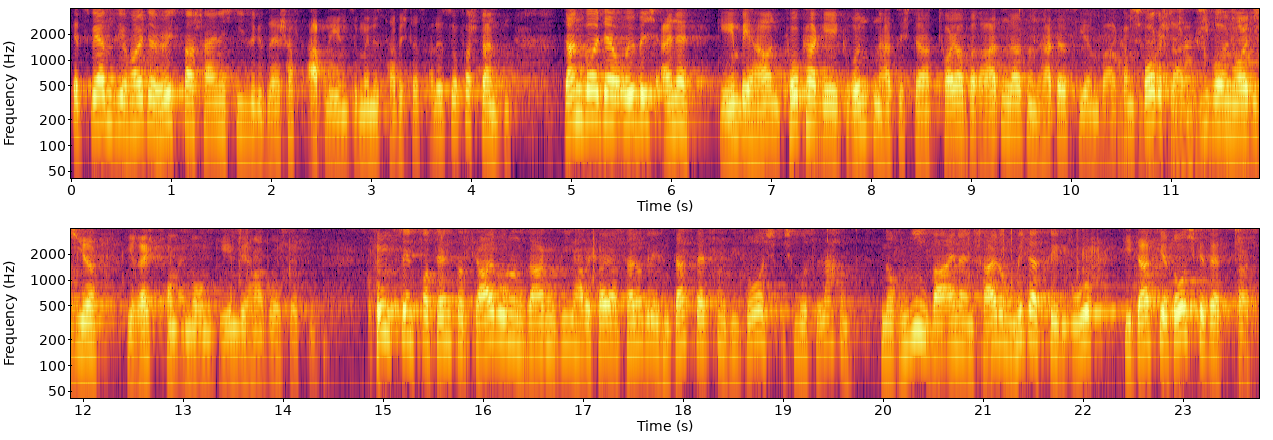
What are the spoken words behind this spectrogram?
Jetzt werden Sie heute höchstwahrscheinlich diese Gesellschaft ablehnen. Zumindest habe ich das alles so verstanden. Dann wollte Herr Ulbich eine GmbH und Co. KG gründen, hat sich da teuer beraten lassen und hat das hier im Wahlkampf vorgeschlagen. Sie wollen heute hier die Rechtsformänderung GmbH durchsetzen. 15 Prozent Sozialwohnungen, sagen Sie, habe ich bei der Zeitung gelesen, das setzen Sie durch. Ich muss lachen. Noch nie war eine Entscheidung mit der CDU, die das hier durchgesetzt hat.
